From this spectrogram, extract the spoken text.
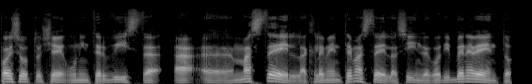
Poi sotto c'è un'intervista a eh, Mastella, Clemente Mastella, sindaco di Benevento.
